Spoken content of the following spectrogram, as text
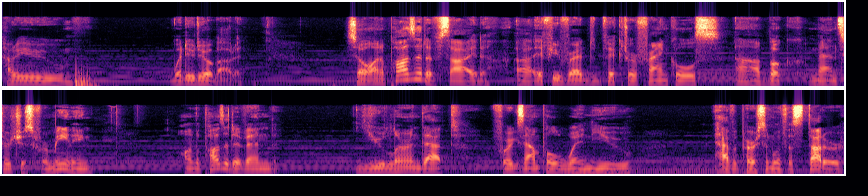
How do you. What do you do about it? So, on a positive side, uh, if you've read Viktor Frankl's uh, book, Man Searches for Meaning, on the positive end, you learn that, for example, when you have a person with a stutter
